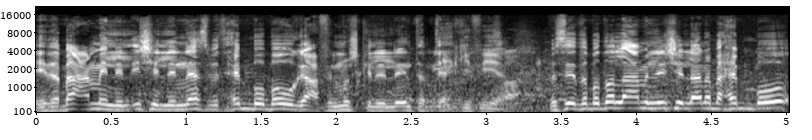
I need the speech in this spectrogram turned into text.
إذا بعمل الإشي اللي الناس بتحبه بوقع في المشكلة اللي أنت بتحكي فيها. صح. بس إذا بضل أعمل الإشي اللي أنا بحبه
